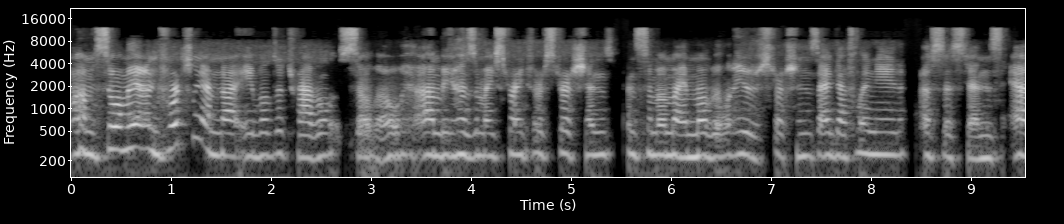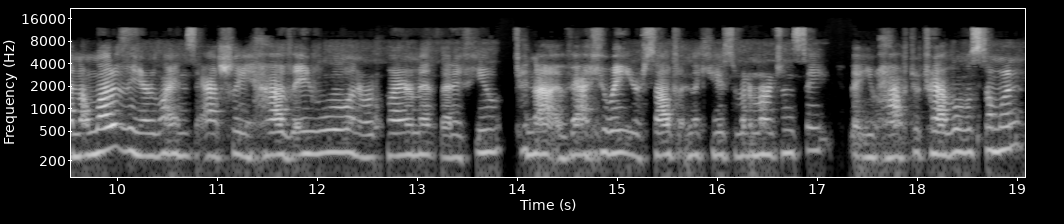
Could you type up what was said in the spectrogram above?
Um, so I, unfortunately, I'm not able to travel solo um, because of my strength restrictions and some of my mobility restrictions. I definitely need assistance. And a lot of the airlines actually have a rule and a requirement that if you cannot evacuate yourself in the case of an emergency, that you have to travel with someone.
